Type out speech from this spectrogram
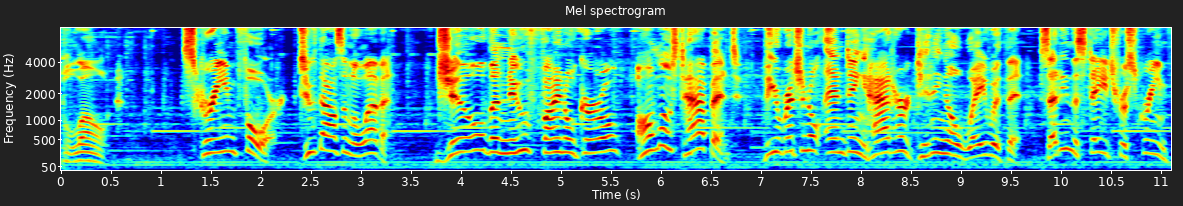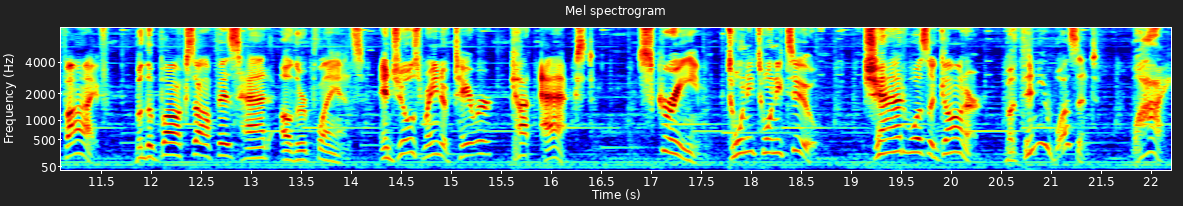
blown. Scream 4, 2011. Jill, the new final girl, almost happened. The original ending had her getting away with it, setting the stage for Scream 5. But the box office had other plans, and Jill's reign of terror got axed. Scream 2022. Chad was a goner, but then he wasn't. Why?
